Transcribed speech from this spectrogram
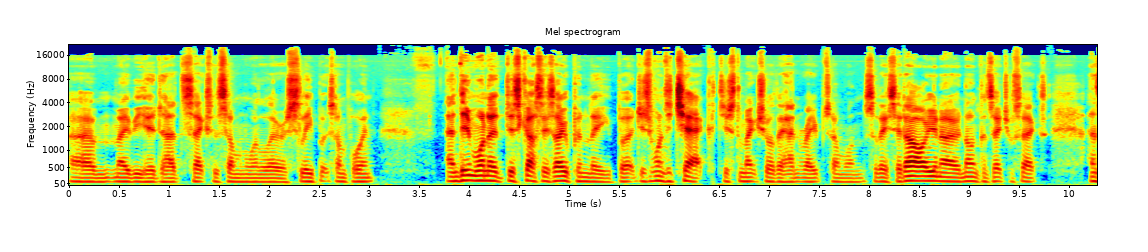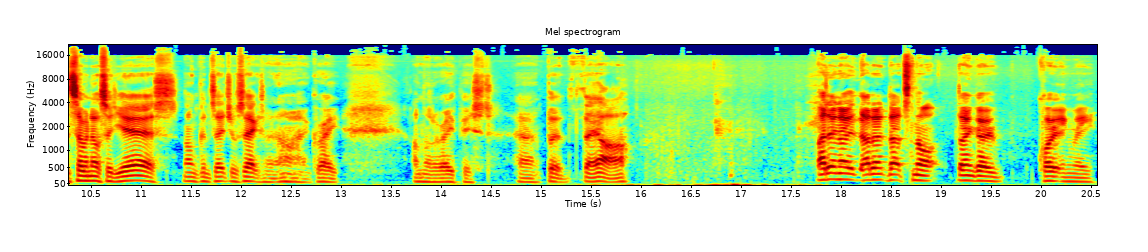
um, maybe had had sex with someone while they were asleep at some point and didn't want to discuss this openly, but just wanted to check just to make sure they hadn't raped someone. So they said, "Oh, you know, non-consensual sex," and someone else said, "Yes, non-consensual sex." I went, "All right, great. I'm not a rapist, uh, but they are." I don't know. I don't. That's not. Don't go quoting me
